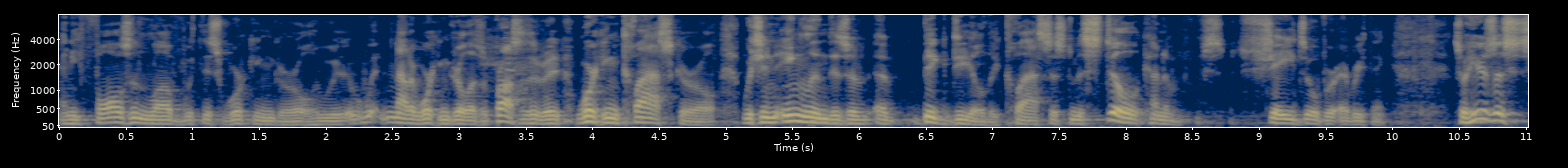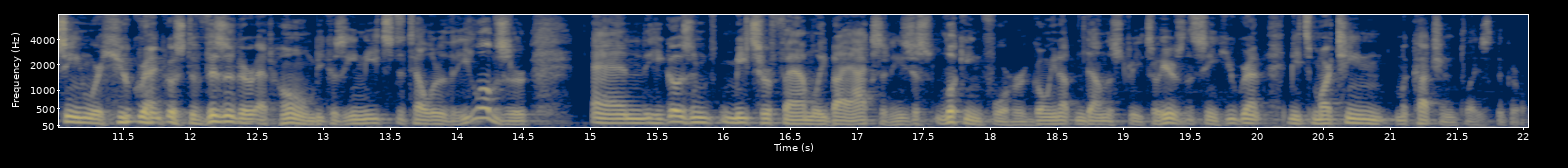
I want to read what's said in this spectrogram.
and he falls in love with this working girl who, not a working girl as a prostitute, but a working class girl, which in England is a, a big deal. The class system is still kind of shades over everything. So here's a scene where Hugh Grant goes to visit her at home because he needs to tell her that he loves her. And he goes and meets her family by accident. He's just looking for her, going up and down the street. So here's the scene. Hugh Grant meets Martine McCutcheon, plays the girl.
